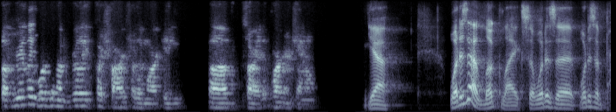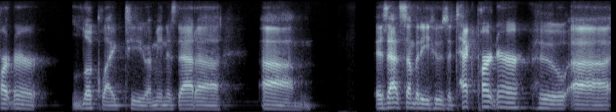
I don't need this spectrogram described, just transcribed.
but really we're going to really push hard for the marketing uh, sorry the partner channel. Yeah. What does that look like? So what does a what does a partner look like to you? I mean is that a um is that somebody who's a tech partner who uh,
